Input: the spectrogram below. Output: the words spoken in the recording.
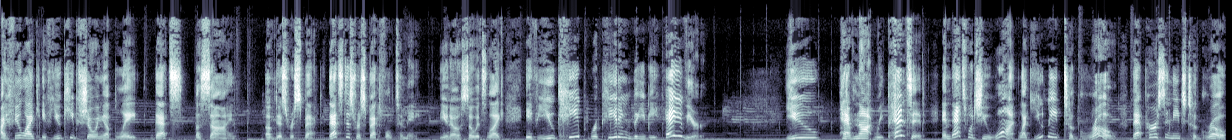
I feel like if you keep showing up late, that's a sign of disrespect. That's disrespectful to me, you know? So it's like if you keep repeating the behavior, you have not repented. And that's what you want. Like, you need to grow. That person needs to grow.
